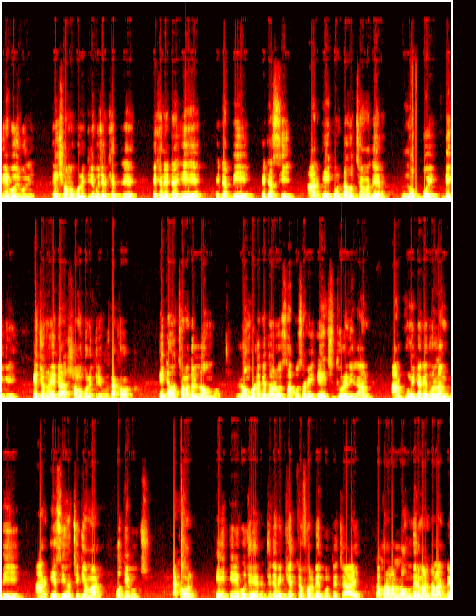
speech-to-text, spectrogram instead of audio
ত্রিভুজ বলি। এই সমকোণী ত্রিভুজের ক্ষেত্রে এখানে এটা এ এটা বি এটা সি আর এই কোণটা হচ্ছে আমাদের নব্বই ডিগ্রি। এই জন্য এটা সমকোণী ত্রিভুজ। দেখো, এটা হচ্ছে আমাদের লম্ব। লম্বটাকে ধরো সাপোজ আমি এইচ ধরে নিলাম, আর ভূমিটাকে ধরলাম বি আর এসি হচ্ছে কি আমার অতিভুজ। এখন এই ত্রিভুজের যদি আমি ক্ষেত্রফল বের করতে চাই, তখন আমার লম্বের মানটা লাগবে,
